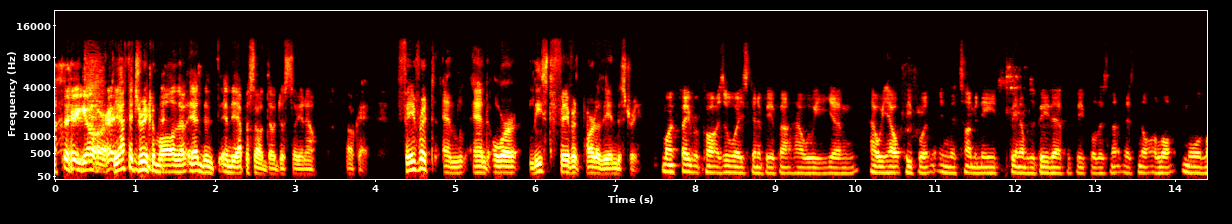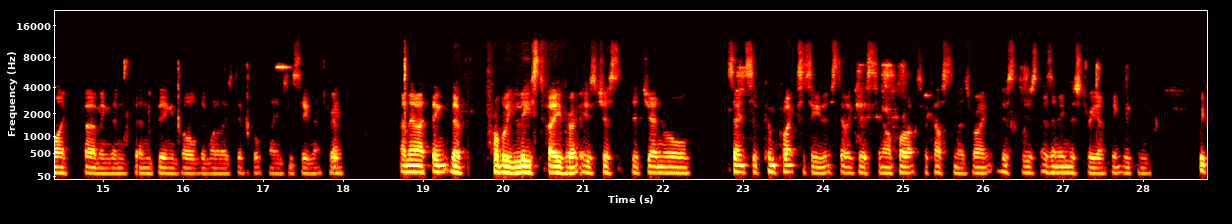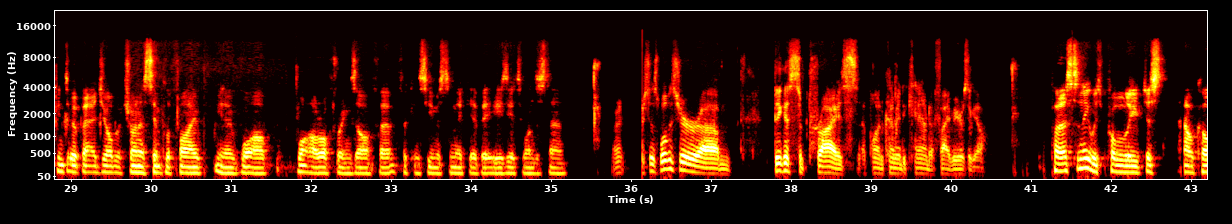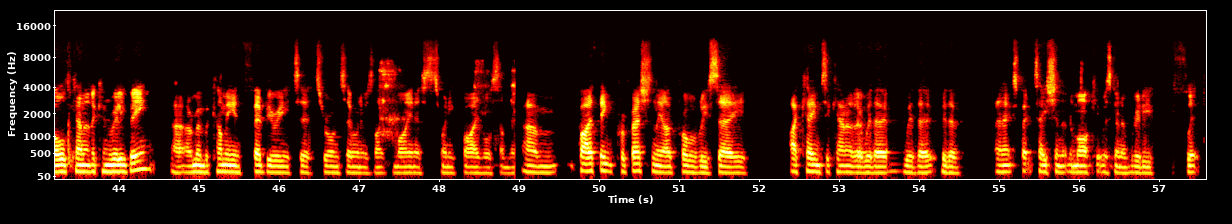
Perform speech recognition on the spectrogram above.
there you go. Right. You have to drink them all in the, in the episode, though, just so you know. Okay. Favorite and and or least favorite part of the industry my favorite part is always going to be about how we um, how we help people in the time of need, being able to be there for people. There's not there's not a lot more life affirming than than being involved in one of those difficult claims and seeing that through. And then I think the probably least favorite is just the general sense of complexity that still exists in our products for customers. Right, just just as an industry, I think we can we can do a better job of trying to simplify, you know, what our what our offerings are for for consumers to make it a bit easier to understand. Right. So, what was your um, biggest surprise upon coming to Canada five years ago? Personally, was probably just how cold Canada can really be. Uh, I remember coming in February to Toronto when it was like minus 25 or something. Um, but I think professionally, I'd probably say I came to Canada with a with a with a an expectation that the market was going to really flip,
